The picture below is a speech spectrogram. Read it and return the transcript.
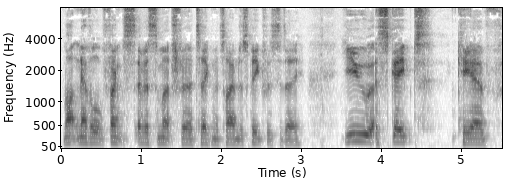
Mark Neville, thanks ever so much for taking the time to speak for us today. You escaped Kiev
